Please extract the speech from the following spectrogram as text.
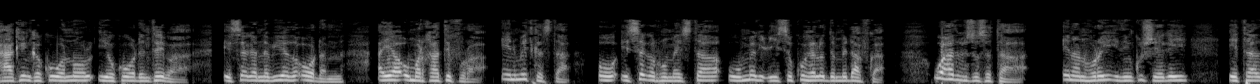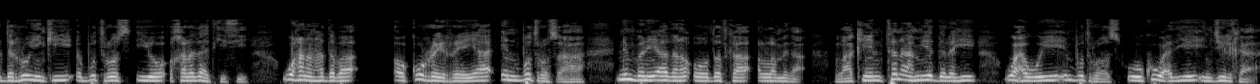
xaakinka kuwa nool iyo kuwa dhintayba. Isaga nebiyada oo dhan ayaa u markhaati fura in mid kasta oo isaga rumaystaa uu magiciisa ku helo dembidhaafka waxaad xusuusataa inaan horay idinku sheegay itaaldarrooyinkii butros iyo khaladaadkiisii waxaanan haddaba ku rayreeyaa in butros ahaa nin bani aadana oo dadka la mida. Laakiin tan ahmiyadda lahi waxa weeye in butros uu ku wacdiyey injiilka.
